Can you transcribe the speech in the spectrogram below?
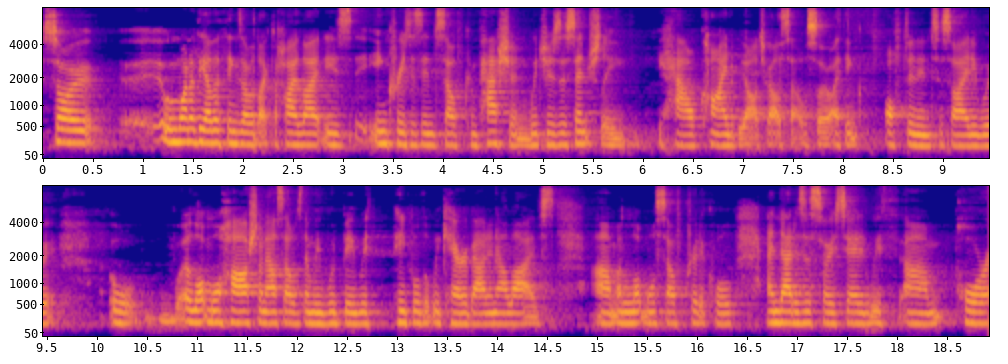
So, uh, one of the other things I would like to highlight is increases in self compassion, which is essentially how kind we are to ourselves. So, I think often in society we're or a lot more harsh on ourselves than we would be with people that we care about in our lives, um, and a lot more self critical. And that is associated with um, poor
